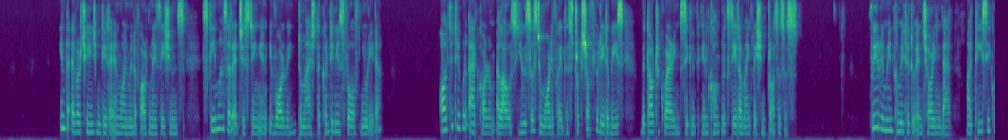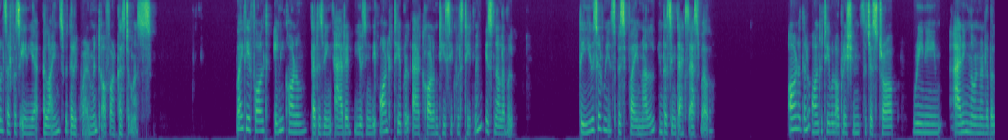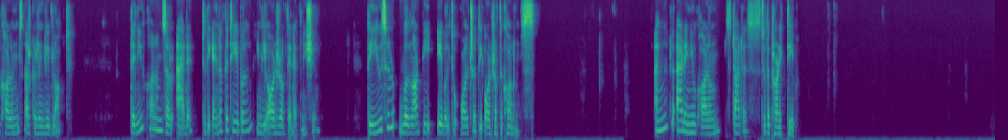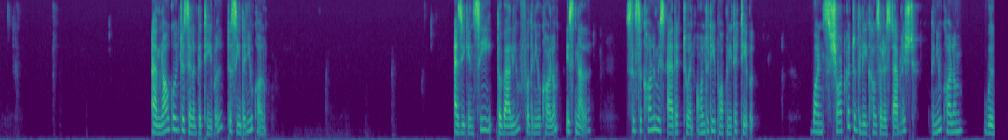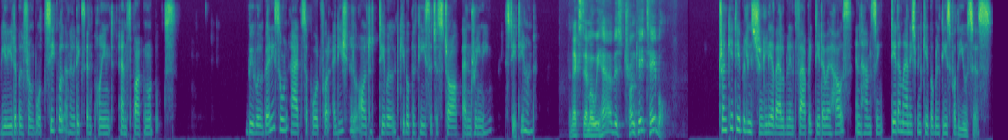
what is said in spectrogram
In the ever-changing data environment of organizations, schemas are adjusting and evolving to match the continuous flow of new data. Alter table add column allows users to modify the structure of your database without requiring significant complex data migration processes. We remain committed to ensuring that our T-SQL surface area aligns with the requirement of our customers. By default, any column that is being added using the alter table add column tsql statement is nullable. The user may specify null in the syntax as well. All other alter table operations such as drop, rename, adding non-nullable columns are currently blocked. The new columns are added to the end of the table in the order of their definition. The user will not be able to alter the order of the columns. I'm going to add a new column, status, to the product table. I'm now going to select the table to see the new column. As you can see, the value for the new column is null, since the column is added to an already populated table. Once shortcut to the lakehouse are established, the new column will be readable from both SQL Analytics Endpoint and Spark notebooks. We will very soon add support for additional alter table capabilities such as drop and rename. Stay tuned. The next demo we have is Truncate Table. Truncate Table is generally available in Fabric Data Warehouse, enhancing data management capabilities for the users.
